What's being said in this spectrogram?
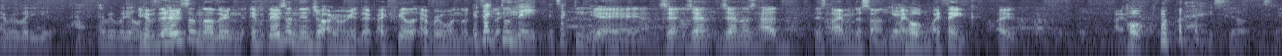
Everybody everybody. If owns there's another, if there's a ninja armory deck, I feel everyone would. it's be like too late. It's like too late. Yeah, yeah, yeah. Zen, Zen, Zen has had his time in the sun. Yeah, I hope. yeah. I think. I, I hope. Nah, he's still, he's still.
